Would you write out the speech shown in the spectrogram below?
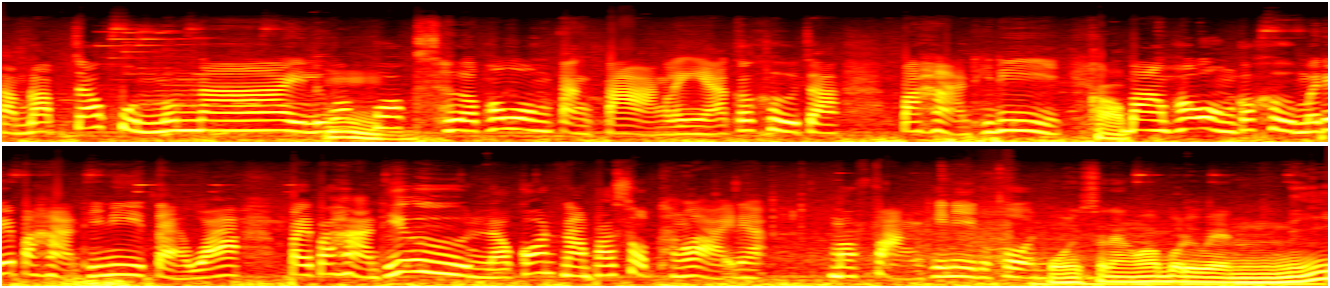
สำหรับเจ้าขุนมุนนาย หรือว่าอืมพวกเชื้อพระวงศ์ต่างๆอะไรเงี้ยก็คือจะประหารที่นี่ครับบางพระองค์ก็คือไม่ได้ประหารที่นี่ แต่ว่าไปประหารที่อื่น แล้วก็นำพระศพทั้งหลายเนี่ยมาฝังที่นี่ทุกคนโอ้ยแสดงว่าบริเวณนี้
